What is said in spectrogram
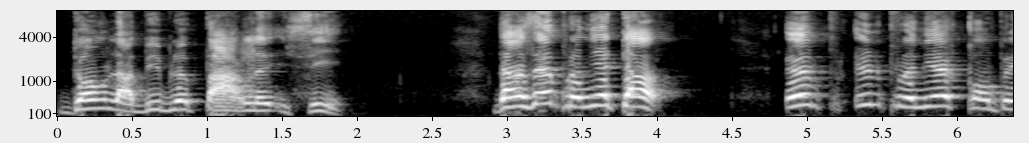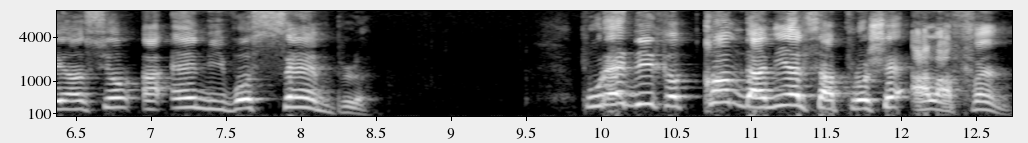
dont la Bible parle ici? Dans un premier temps, une, première compréhension à un niveau simple pourrait dire que comme Daniel s'approchait à la fin,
